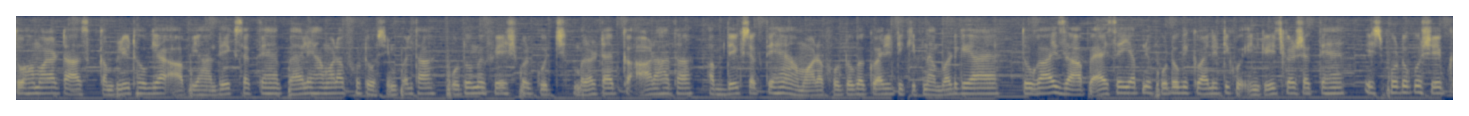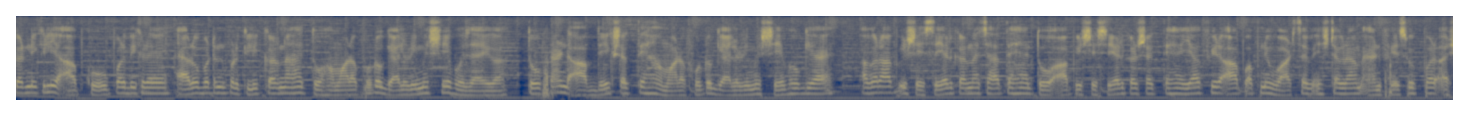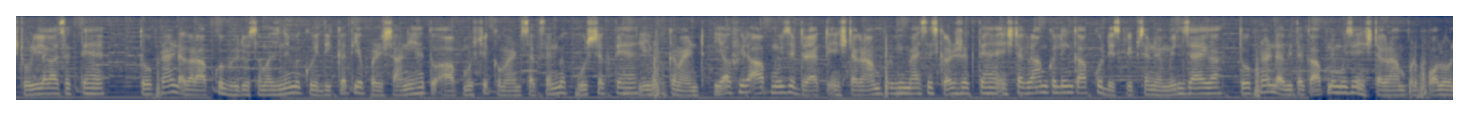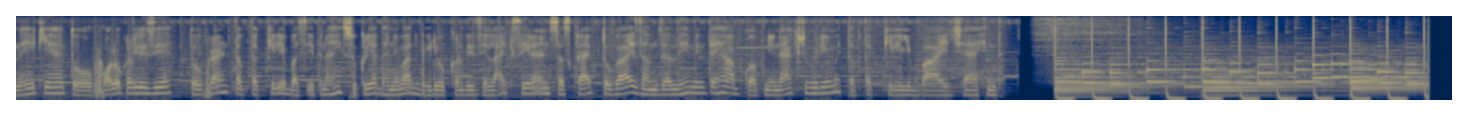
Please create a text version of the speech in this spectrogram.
तो हमारा टास्क कंप्लीट हो गया। आप यहाँ देख सकते हैं, पहले हमारा फ़ोटो सिंपल था। फ़ोटो में फेस पर कुछ ब्लर टाइप का आ रहा था। अब देख सकते हैं, हमारा फ़ोटो का क्वालिटी कितना बढ़ गया है। तो गाइज़ आप ऐसे ही अपनी फ़ोटो की क्वालिटी को इंक्रीज कर सकते हैं। इस फ़ोटो को सेव करने के लिए आपको ऊपर दिख रहे एरो बटन पर क्लिक करना है तो हमारा फ़ोटो गैलरी में सेव हो जाएगा। तो फ्रेंड आप देख सकते हैं हमारा फ़ोटो गैलरी में सेव हो गया है। अगर आप इसे शेयर करना चाहते हैं तो आप इसे शेयर कर सकते हैं या फिर आप अपने व्हाट्सएप इंस्टाग्राम एंड फेसबुक पर स्टोरी लगा सकते हैं। तो फ्रेंड अगर आपको वीडियो समझने में कोई दिक्कत या परेशानी है तो आप मुझसे कमेंट सेक्शन में पूछ सकते हैं लीव कमेंट या फिर आप मुझे डायरेक्ट इंस्टाग्राम पर भी मैसेज कर सकते हैं। इंस्टाग्राम का लिंक आपको डिस्क्रिप्शन में मिल जाएगा। तो फ्रेंड अभी तक आपने मुझे इंस्टाग्राम पर फॉलो नहीं किए हैं तो फॉलो कर लीजिए। तो फ्रेंड तब तक के लिए बस इतना ही। शुक्रिया, धन्यवाद। वीडियो कर दीजिए लाइक शेयर एंड सब्सक्राइब तो गाइज़ हम जल्द ही मिलते हैं आपको अपनी नेक्स्ट वीडियो में। तब तक के लिए बाय जय हिंद।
